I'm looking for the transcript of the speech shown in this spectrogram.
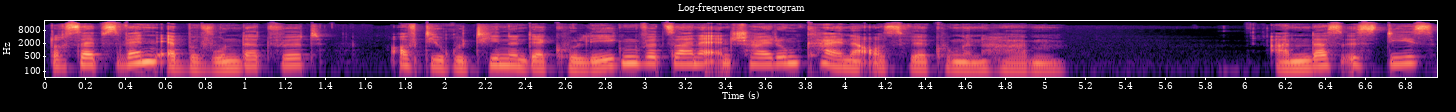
Doch selbst wenn er bewundert wird, auf die Routinen der Kollegen wird seine Entscheidung keine Auswirkungen haben. Anders ist dies,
